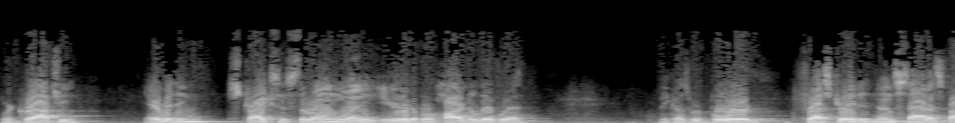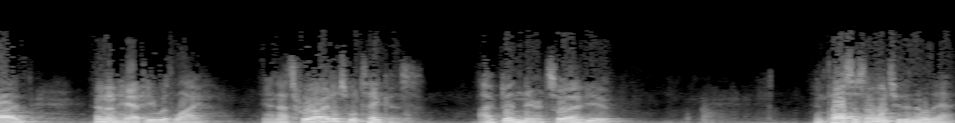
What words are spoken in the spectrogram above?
We're grouchy. Everything strikes us the wrong way, irritable, hard to live with, because we're bored, frustrated, and unsatisfied, and unhappy with life. And that's where idols will take us. I've been there, and so have you. And Paul says, I want you to know that.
